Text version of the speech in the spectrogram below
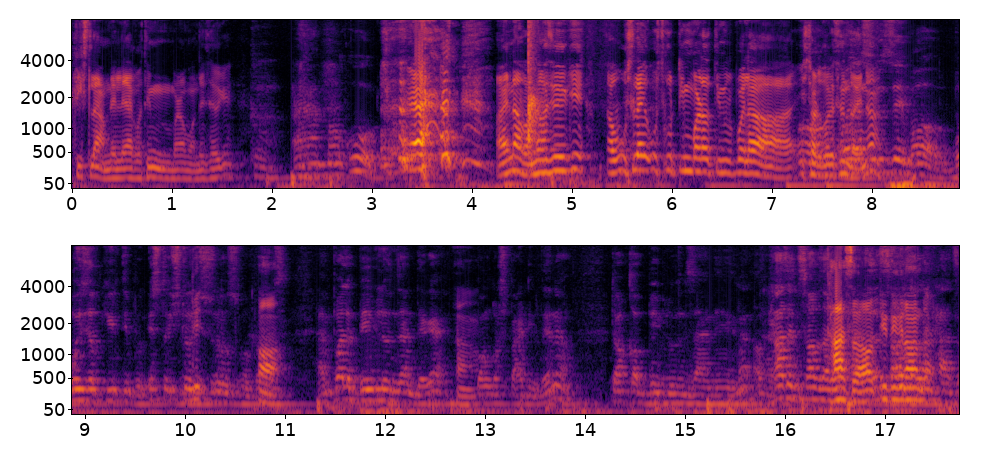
ट्रिक्सलाई हामीले ल्याएको थियौँ भनेर भन्दै थियो कि होइन भन्दा खोजेको कि अब उसलाई उसको टिमबाट तिम्रो पहिला स्टार्ट गरेको थियो नि त होइन। हामी पहिला बेबिलोन जान्थ्यो क्या। बङ्कर्स पार्टी हुँदैन। टक्क बेबिलोन जाने होइन? अब थाहा छ नि सबजना थाहा छ, त्यति बेला थाहा छ।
